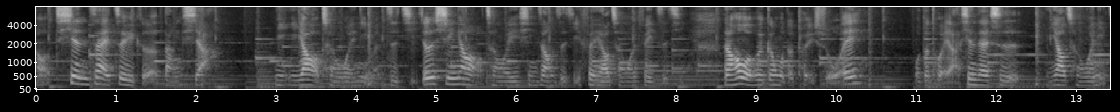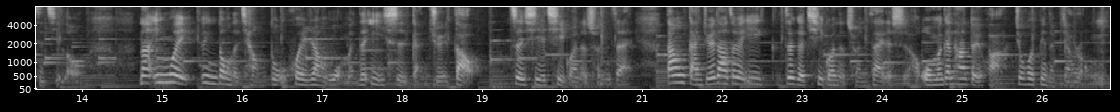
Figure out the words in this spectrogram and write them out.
好，现在这个当下。你要成为你们自己，就是心要成为心脏自己，肺要成为肺自己。然后我会跟我的腿说：“哎，我的腿啊，现在是你要成为你自己喽。那因为运动的强度会让我们的意识感觉到这些器官的存在。当感觉到这个一这个器官的存在的时候，我们跟它对话就会变得比较容易，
